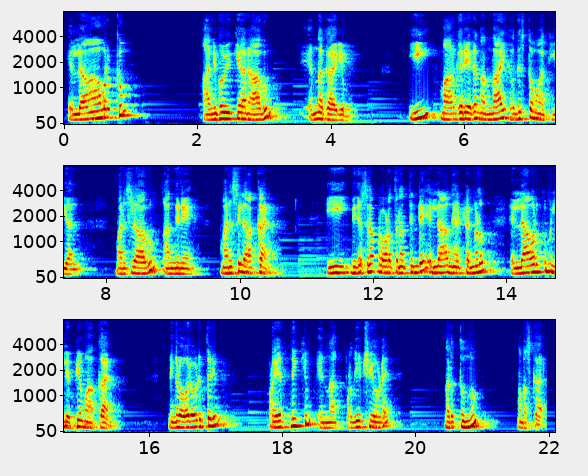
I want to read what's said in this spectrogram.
എല്ലാവർക്കും അനുഭവിക്കാനാകും എന്ന കാര്യം ഈ മാർഗരേഖ നന്നായി ഹൃദിസ്ഥമാക്കിയാൽ മനസ്സിലാകും അങ്ങനെ മനസ്സിലാക്കാൻ ഈ വികസന പ്രവർത്തനത്തിന്റെ എല്ലാ നേട്ടങ്ങളും എല്ലാവർക്കും ലഭ്യമാക്കാൻ നിങ്ങൾ ഓരോരുത്തരും പ്രയത്നിക്കും എന്ന പ്രതീക്ഷയോടെ നിർത്തുന്നു. നമസ്കാരം.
